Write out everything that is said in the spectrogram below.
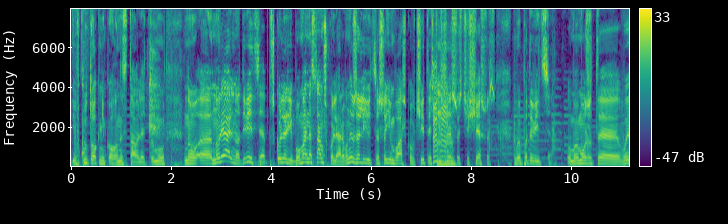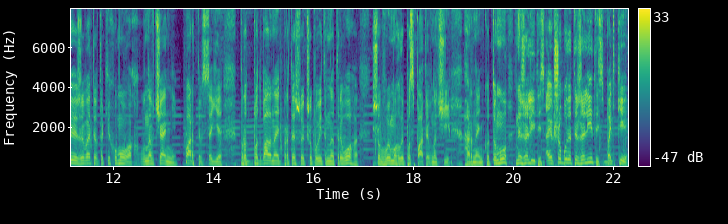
І в куток нікого не ставлять. Тому ну, е, ну реально, дивіться, школярі, бо в мене сам школяр, вони жаліються, що їм важко вчитись, чи ще щось, чи ще щось. Ви подивіться. Ви можете, ви живете в таких умовах, в навчанні, парти все є. Про, подбали навіть про те, що якщо повітряна тривога, щоб ви могли поспати вночі гарненько. Тому не жалітесь. А якщо будете жалітись, батьки,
